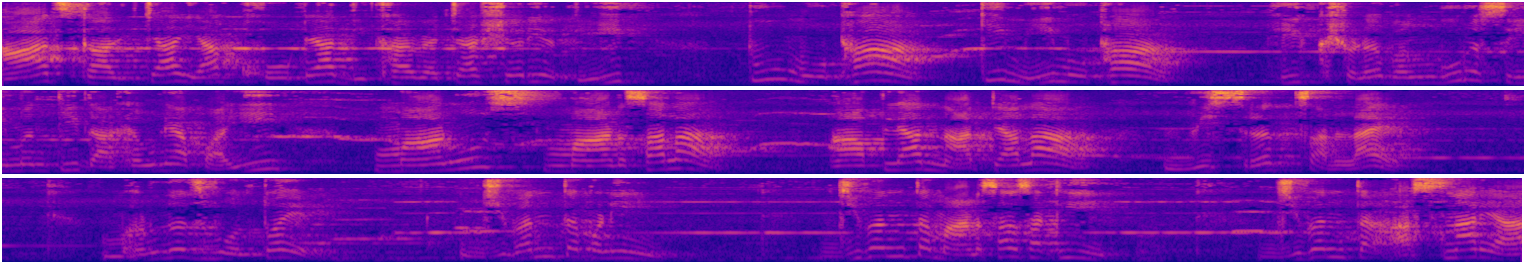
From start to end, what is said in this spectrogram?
आजकालच्या या खोट्या दिखाव्याच्या शर्यतीत तू मोठा की मी मोठा? ही क्षणभंगूर श्रीमंती दाखवण्यापायी माणूस माणसाला आपल्या नात्याला विसरत चाललाय. म्हणूनच बोलतोय जिवंतपणी जिवंत माणसासाठी जिवंत असणाऱ्या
